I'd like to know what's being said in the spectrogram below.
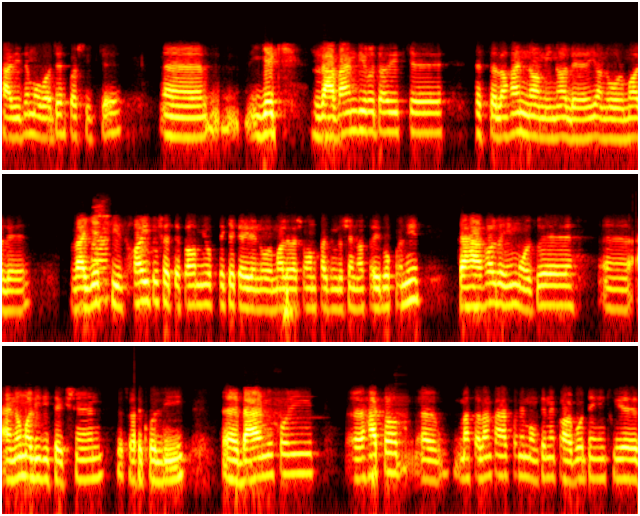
پدیده مواجه باشید که یک روندی رو دارید که اصطلاحا nominal ه یا نرماله و یه چیزهایی توش اتفاق میفته که غیر نرماله و شما می‌خواید اون رو شناسایی بکنید. در هر حال به این موضوع anomaly detection به صورت کلی برمیخورید. حتی مثلا فرض کنید ممکنه کاربرد این توی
